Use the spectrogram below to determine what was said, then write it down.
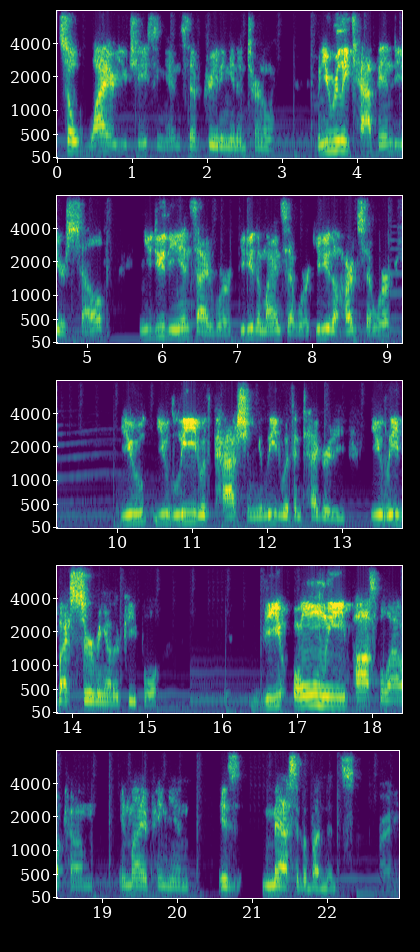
So why are you chasing it instead of creating it internally? When you really tap into yourself and you do the inside work, you do the mindset work, you do the hard set work. You you lead with passion, you lead with integrity, you lead by serving other people. The only possible outcome, in my opinion, is massive abundance. Right.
